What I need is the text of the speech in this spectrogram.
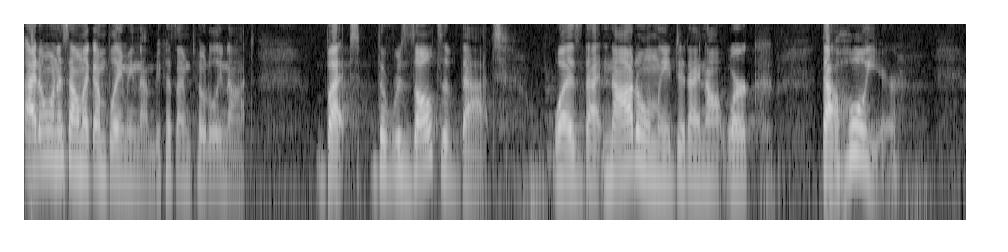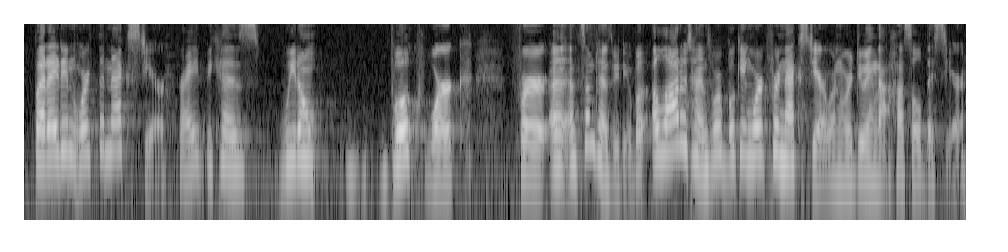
I don't wanna sound like I'm blaming them because I'm totally not. But the result of that was that not only did I not work that whole year, but I didn't work the next year, right? Because we don't book work for, and sometimes we do, but a lot of times we're booking work for next year when we're doing that hustle this year.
